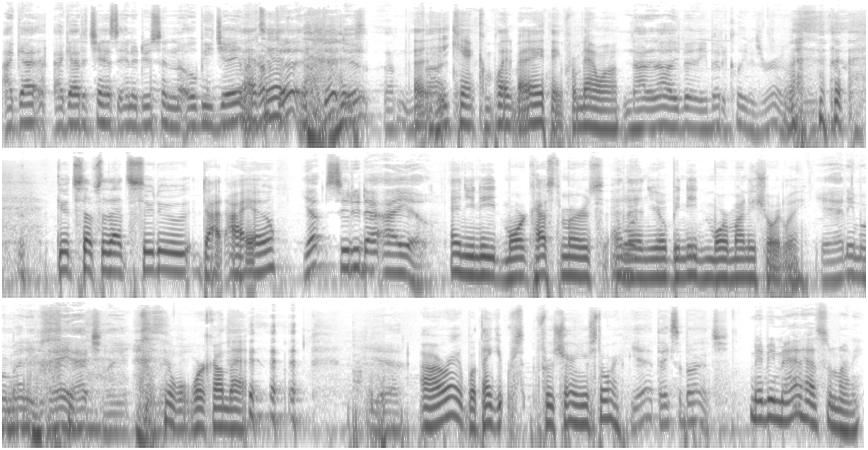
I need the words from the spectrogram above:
I got I got a chance to introduce him to OBJ. Like That's I'm it. good. I'm good, dude. I'm Uh, he can't complain about anything from now on. Not at all. You better you better clean his room. Good stuff. So that's sudu.io. Yep, sudu.io. And you need more customers, and More- then you'll be needing more money shortly. Yeah, I need more money today, actually. we'll work on that. Yeah, All right. Well, thank you for, for sharing your story. yeah. Thanks a bunch. Maybe Matt has some money.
